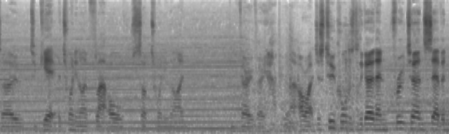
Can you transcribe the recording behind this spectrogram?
So to get a 29 flat or sub 29, I'm very, very happy with that. All right, just two corners to go then. Through turn seven,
